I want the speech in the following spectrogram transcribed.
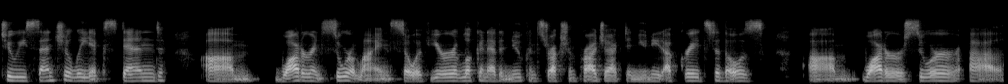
to essentially extend um, water and sewer lines. So if you're looking at a new construction project and you need upgrades to those um, water or sewer uh,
